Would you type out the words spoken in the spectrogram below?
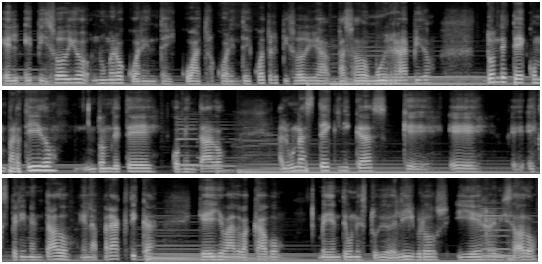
el episodio número 44. 44 episodios ya ha pasado muy rápido, donde te he compartido, donde te he comentado algunas técnicas que he experimentado en la práctica, que he llevado a cabo mediante un estudio de libros y he revisado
